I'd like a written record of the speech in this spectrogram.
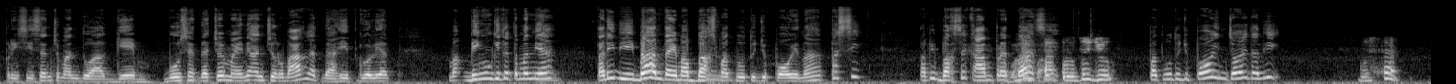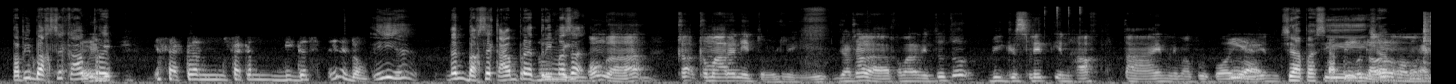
preseason cuma dua game. Buset dah coy mainnya hancur banget dah hit gue lihat. Ma- Bingung gitu temennya. Tadi dibantai sama Bucks 47 poin apa sih? Tapi Bucksnya kampret banget sih. 47 47 poin coy tadi. buset Tapi Bucksnya kampret. Second second biggest ini dong Iya. Dan Bucksnya kampret. Dri masa Oh enggak, Ke- kemarin itu, Dri, jangan salah, kemarin itu tuh biggest lead in half time 50 poin. Iya. siapa sih? Tapi- Gue tau lu Iya. ngomongin,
